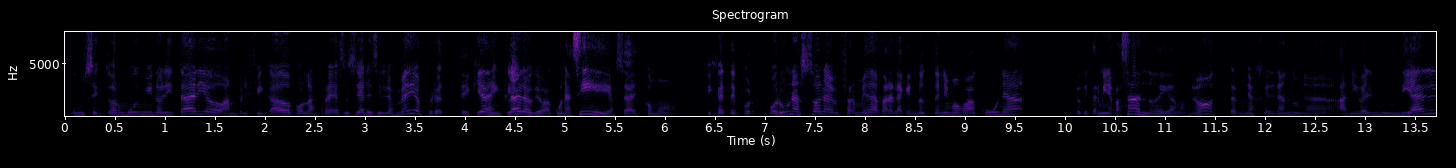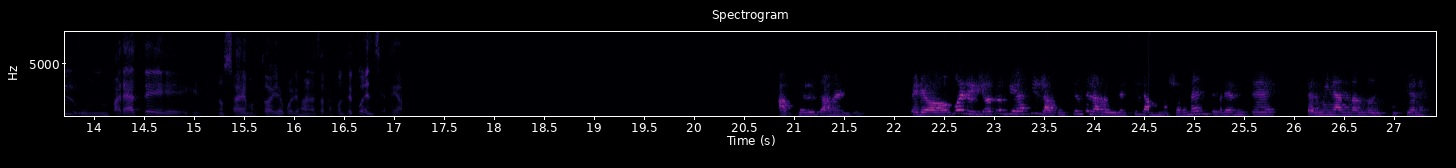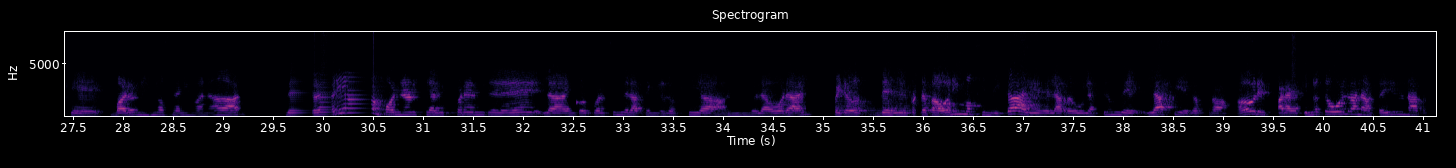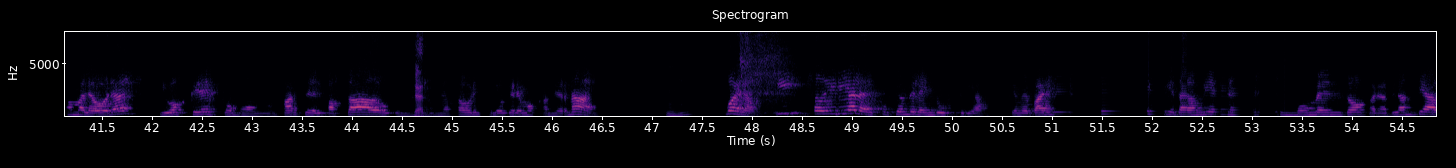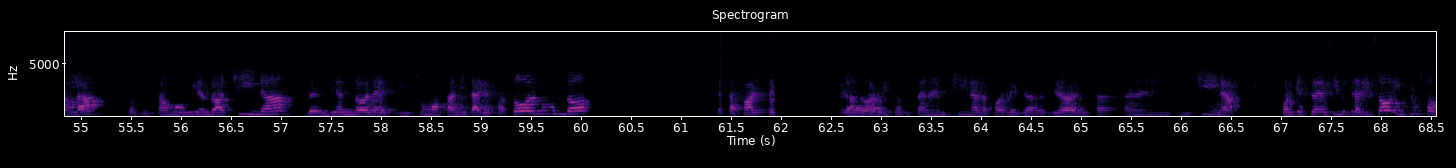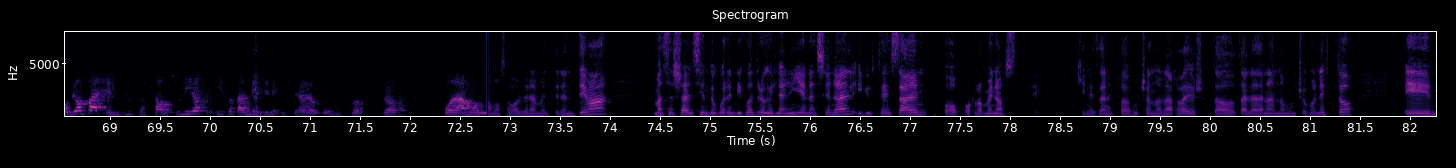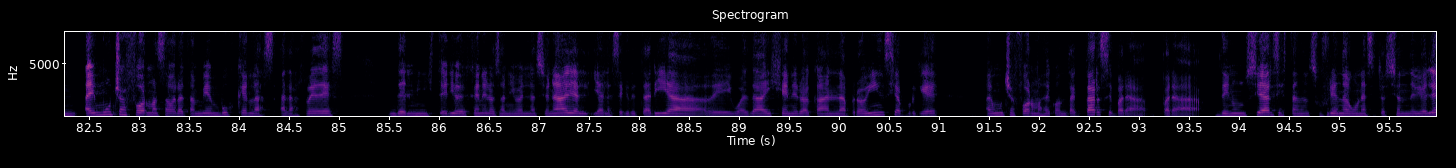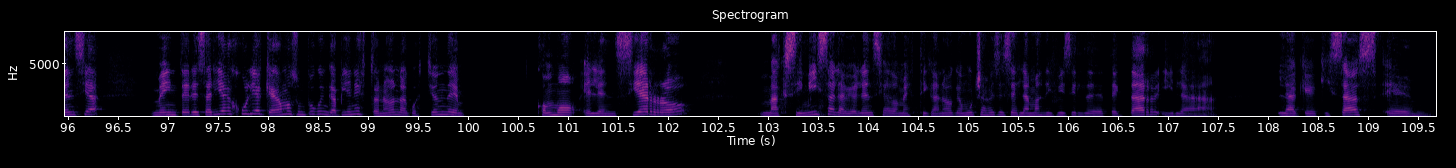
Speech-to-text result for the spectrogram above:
un sector muy minoritario, amplificado por las redes sociales y los medios, pero te queda en claro que vacunas sí, o sea, es como, fíjate, por, por una sola enfermedad para la que no tenemos vacuna, lo que termina pasando, digamos, ¿no? Te termina generando una, a nivel mundial un parate que no sabemos todavía cuáles van a ser las consecuencias, digamos. Absolutamente. Pero bueno, y lo otro que iba a decir, la cuestión de la regulación, la mayormente frente terminan dando discusiones que varones no se animan a dar, deberían ponerse al frente de la incorporación de la tecnología al mundo laboral, pero desde el protagonismo sindical y desde la regulación de las y de los trabajadores, para que no te vuelvan a pedir una reforma laboral y vos quedes como parte del pasado, como claro. dinosaurios que no queremos cambiar nada. Bueno, y yo diría la discusión de la industria, que me parece que también es un momento para plantearla, porque estamos viendo a China vendiéndoles insumos sanitarios a todo el mundo. Las fábricas de barbijos están en China, las fábricas de respiradores están en China, porque se desindustrializó incluso Europa e incluso Estados Unidos, y eso también tiene que ser algo que nosotros podamos. Vamos a volver a meter en tema, más allá del 144, que es la niña nacional, y que ustedes saben, o por lo menos quienes han estado escuchando la radio, yo he estado taladrando mucho con esto, Em, hay muchas formas ahora también, busquen a las redes del Ministerio de Géneros a nivel nacional y a, la Secretaría de Igualdad y Género acá en la provincia, porque hay muchas formas de contactarse para, denunciar si están sufriendo alguna situación de violencia. Me interesaría, Julia, que hagamos un poco hincapié en esto, ¿no? En la cuestión de cómo el encierro maximiza la violencia doméstica, ¿no? Que muchas veces es la más difícil de detectar y la, la que quizás em,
